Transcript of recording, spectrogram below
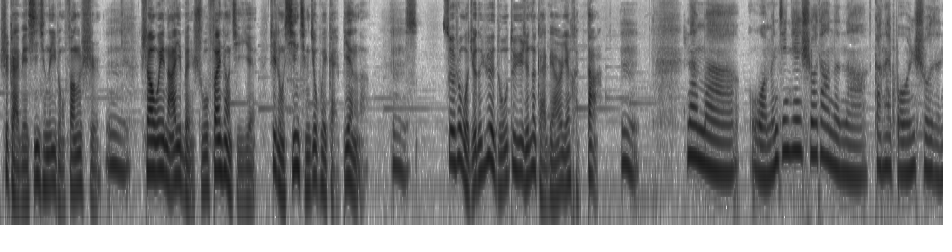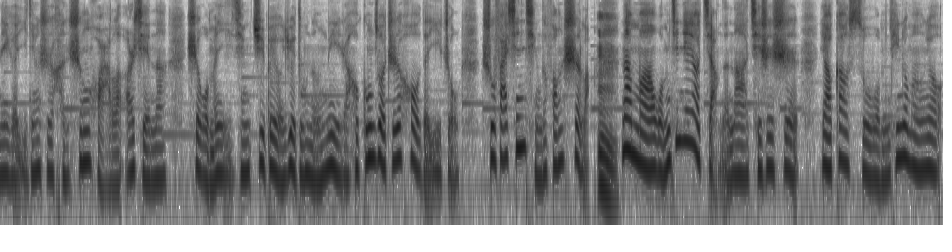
是改变心情的一种方式。嗯，稍微拿一本书翻上几页，这种心情就会改变了。嗯，所以说，我觉得阅读对于人的改变而言很大。嗯。那么我们今天说到的呢，刚才博文说的那个已经是很升华了，而且呢，是我们已经具备有阅读能力，然后工作之后的一种抒发心情的方式了。嗯，那么我们今天要讲的呢，其实是要告诉我们听众朋友，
